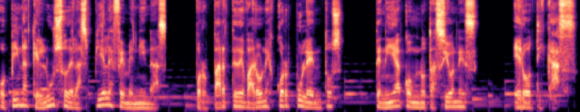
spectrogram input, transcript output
opina que el uso de las pieles femeninas por parte de varones corpulentos tenía connotaciones eróticas.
